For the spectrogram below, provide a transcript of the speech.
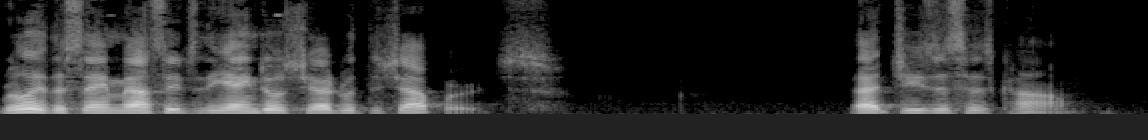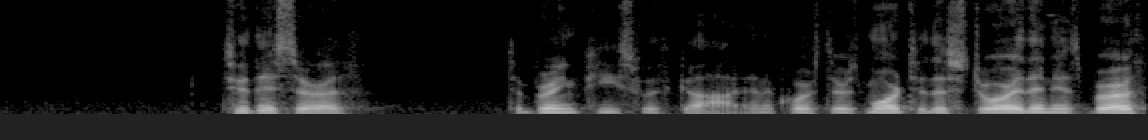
Really, the same message the angels shared with the shepherds that Jesus has come to this earth to bring peace with God. And of course, there's more to the story than his birth.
